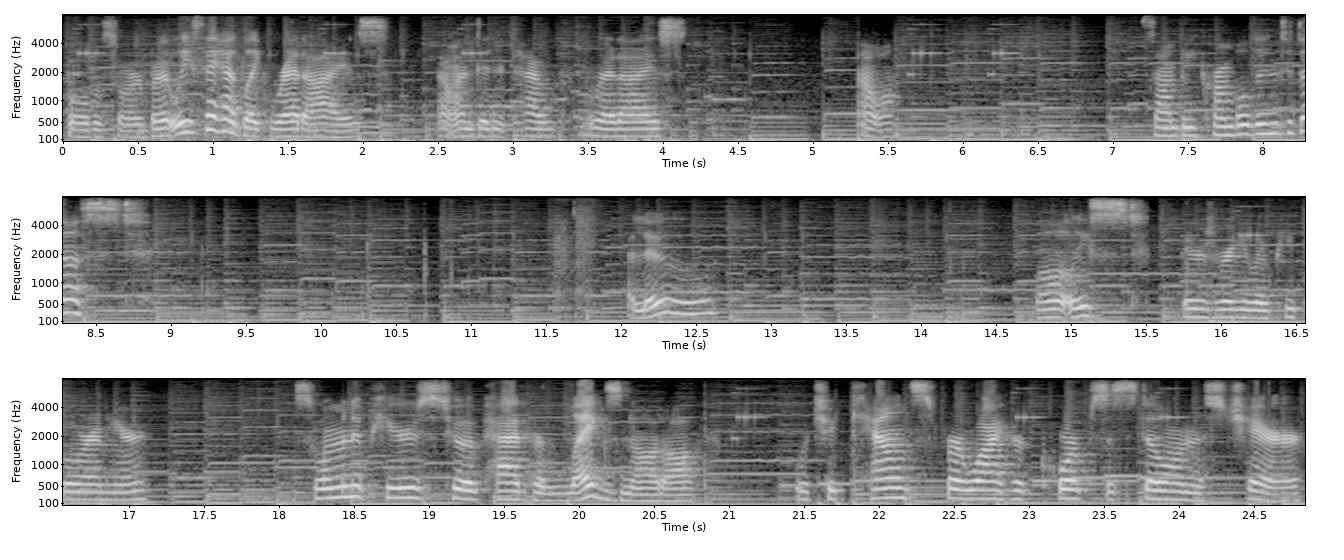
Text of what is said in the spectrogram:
Bulbasaur, but at least they had like red eyes. That one didn't have red eyes. Oh well. Zombie crumbled into dust. Hello? Well, at least there's regular people around here. This woman appears to have had her legs gnawed off, which accounts for why her corpse is still on this chair.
